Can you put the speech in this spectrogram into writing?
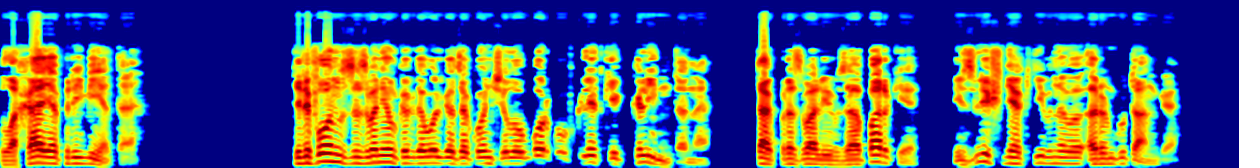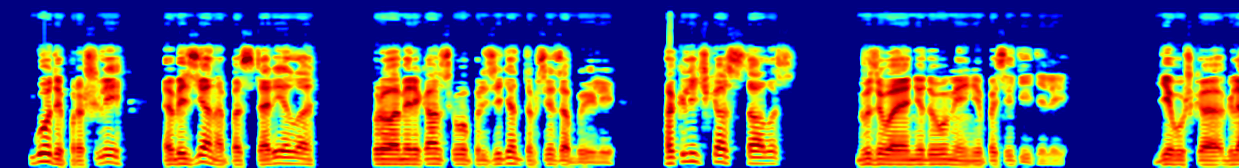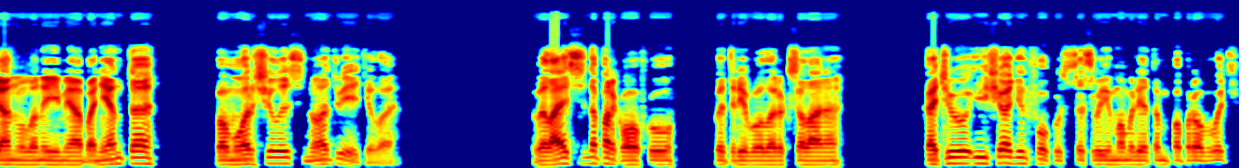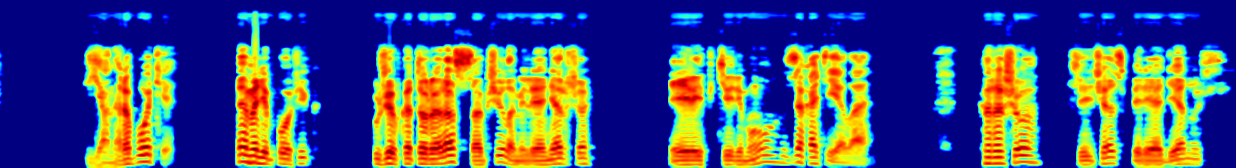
Плохая примета. Телефон зазвонил, когда Ольга закончила уборку в клетке Клинтона, так прозвали в зоопарке излишне активного орангутанга. Годы прошли, обезьяна постарела, про американского президента все забыли, а кличка осталась, вызывая недоумение посетителей. Девушка глянула на имя абонента, поморщилась, но ответила. — Вылазь на парковку, — потребовала Роксолана. — Хочу еще один фокус со своим амулетом попробовать. — Я на работе. Мне пофиг. Уже в который раз сообщила миллионерша. Или в тюрьму захотела. — Хорошо, сейчас переоденусь.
